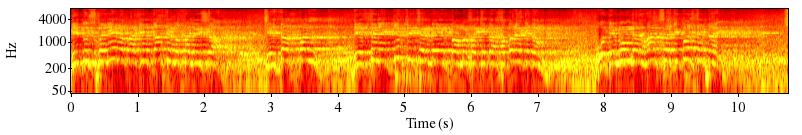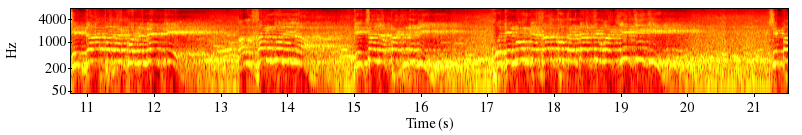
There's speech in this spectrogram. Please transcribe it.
د دشمنی نه بغیر داسې مسلې شته چې زه خپل د سنټ ډپټي چیرمن په مخه کې دا خبره کړم و د مونږ الحاج شاه جي ګل صاحب دی چې دا په دا ګورنمنت کې الحمدلله د چا نه پک نه دي خو د مونږ د خلکو تر داسې واقعي کېږي چې په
